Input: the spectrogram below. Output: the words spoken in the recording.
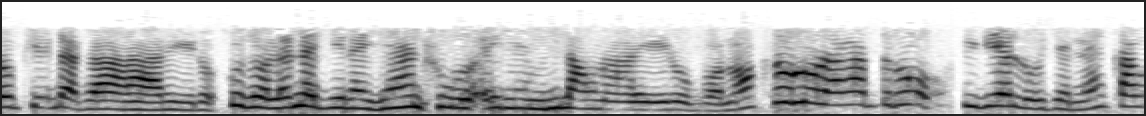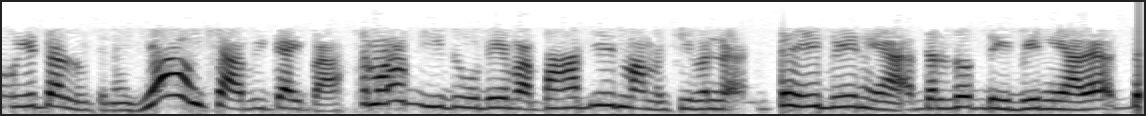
လွတ်ဖြစ်တတ်တာတွေတို့ အခုဆို လက်နက်ကြီးနဲ့ ရမ်းထုလို့ အိမ်တွေမီးလောင်တာတွေတို့ပေါ့နော်။သူတို့လိုတာက သူတို့ PDF လိုချင်တယ် ကာကွယ်ရေးတပ် လိုချင်တယ် ရအောင်ရှာပြီးတိုက်ပါ ကျမတို့ပြည်သူတွေမှာ ဘာပြည့်မှမရှိဘဲနဲ့တေးပေးနေရအတလွတ်တေးပေးနေရတယ်အတ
